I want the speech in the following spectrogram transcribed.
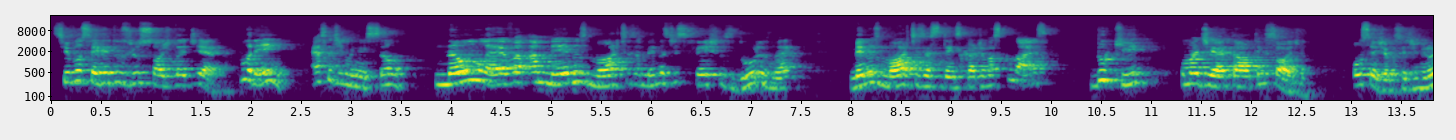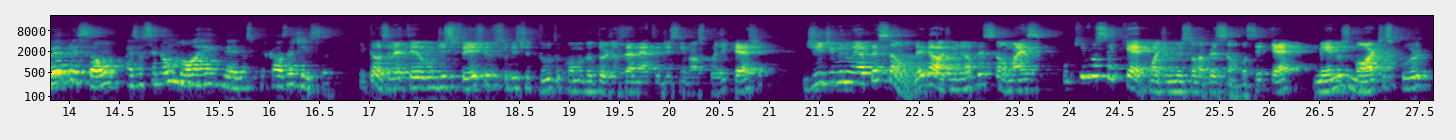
se você reduzir o sódio da dieta. Porém, essa diminuição não leva a menos mortes, a menos desfechos duros, né? Menos mortes e acidentes cardiovasculares do que uma dieta alta em sódio. Ou seja, você diminui a pressão, mas você não morre menos por causa disso. Então, você vai ter um desfecho substituto, como o Dr. José Neto disse em nosso podcast, de diminuir a pressão. Legal, diminuir a pressão, mas o que você quer com a diminuição da pressão? Você quer menos mortes por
